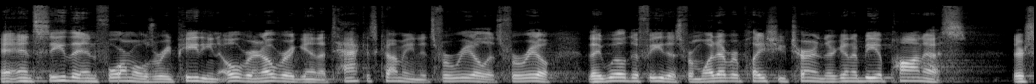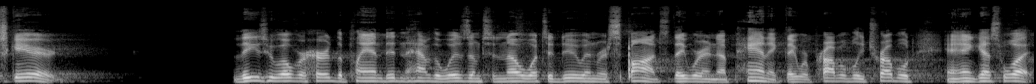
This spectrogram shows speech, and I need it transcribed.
and see the informals repeating over and over again attack is coming. It's for real. It's for real. They will defeat us from whatever place you turn. They're going to be upon us. They're scared. These who overheard the plan didn't have the wisdom to know what to do in response. They were in a panic. They were probably troubled. And guess what?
